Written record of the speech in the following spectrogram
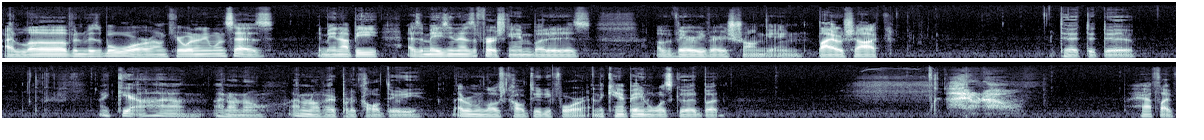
I love Invisible War. I don't care what anyone says. It may not be as amazing as the first game, but it is a very, very strong game. Bioshock. Duh, duh, duh. I can't. Uh, I don't know. I don't know if I'd put a Call of Duty. Everyone loves Call of Duty 4, and the campaign was good, but I don't know. Half Life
